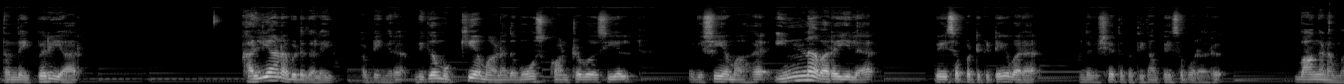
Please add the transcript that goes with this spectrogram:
தந்தை பெரியார் கல்யாண விடுதலை அப்படிங்கிற மிக முக்கியமான த மோஸ்ட் கான்ட்ரவர்சியல் விஷயமாக இன்ன வரையில் பேசப்பட்டுக்கிட்டே வர அந்த விஷயத்தை பற்றி தான் பேச போகிறாரு வாங்க நம்ம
